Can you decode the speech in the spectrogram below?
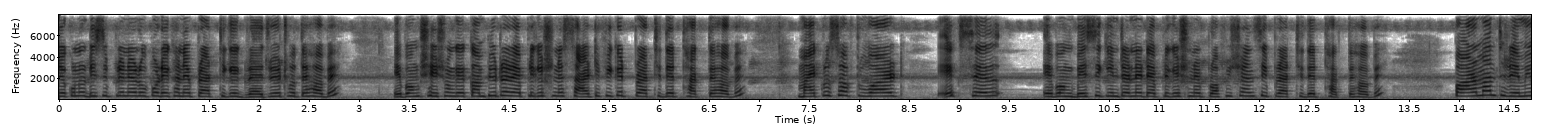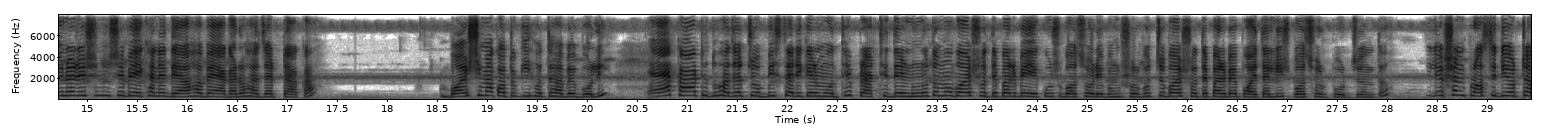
যে কোনো ডিসিপ্লিনের ওপর এখানে প্রার্থীকে গ্র্যাজুয়েট হতে হবে এবং সেই সঙ্গে কম্পিউটার অ্যাপ্লিকেশনের সার্টিফিকেট প্রার্থীদের থাকতে হবে। মাইক্রোসফট ওয়ার্ড এক্সেল এবং বেসিক ইন্টারনেট অ্যাপ্লিকেশনের প্রফিসিয়েন্সি প্রার্থীদের থাকতে হবে। পার মান্থ রেমিউনারেশন হিসেবে এখানে দেওয়া হবে এগারো হাজার টাকা। বয়সীমা কত কি হতে হবে বলি? এক আট দু তারিখের মধ্যে প্রার্থীদের ন্যূনতম বয়স হতে পারবে একুশ বছর এবং সর্বোচ্চ বয়স হতে পারবে পঁয়তাল্লিশ বছর পর্যন্ত। সিলেকশন প্রসিডিওরটা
